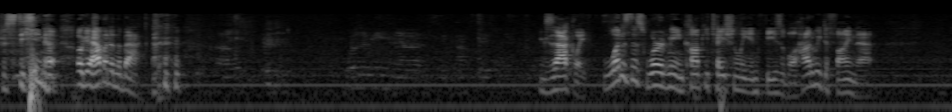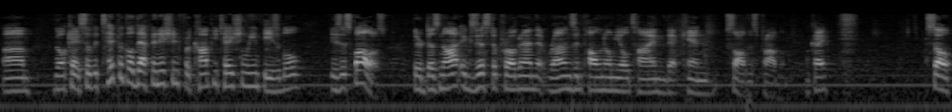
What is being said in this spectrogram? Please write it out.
Christina. Okay, how about in the back? exactly. What does this word mean, computationally infeasible? How do we define that? Um, okay, so the typical definition for computationally infeasible is as follows. There does not exist a program that runs in polynomial time that can solve this problem. Okay? So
